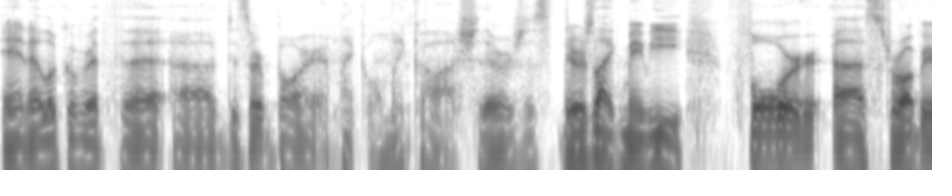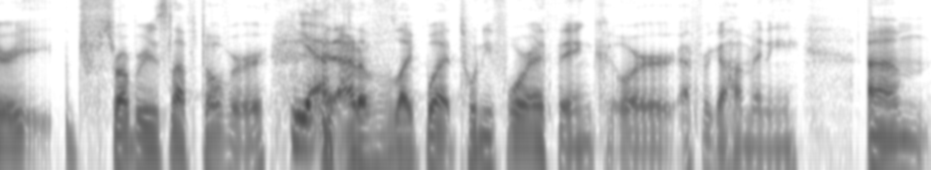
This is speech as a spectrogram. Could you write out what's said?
and I look over at the uh, dessert bar. I'm like, oh my gosh, there was just there's like maybe four uh, strawberry strawberries left over. Yeah. and out of like what 24, I think, or I forgot how many. Um,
